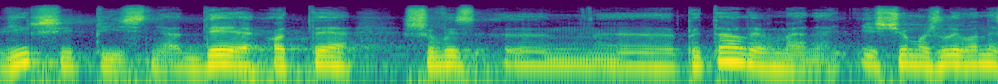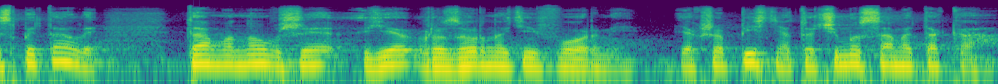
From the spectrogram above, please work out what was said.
вірші, пісня, де оте, що ви е, е, питали в мене, і що, можливо, не спитали, там воно вже є в розгорнутій формі. Якщо пісня, то чому саме така?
